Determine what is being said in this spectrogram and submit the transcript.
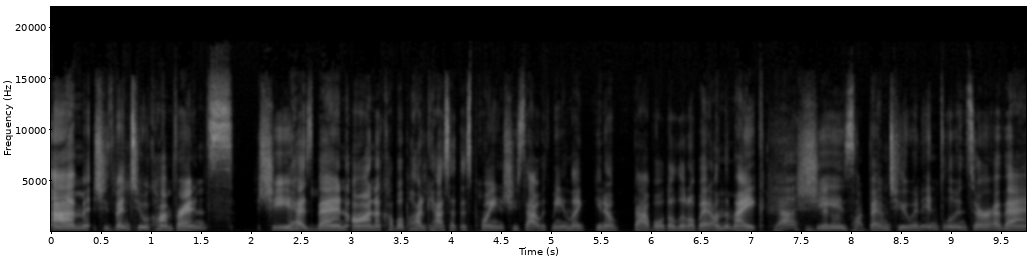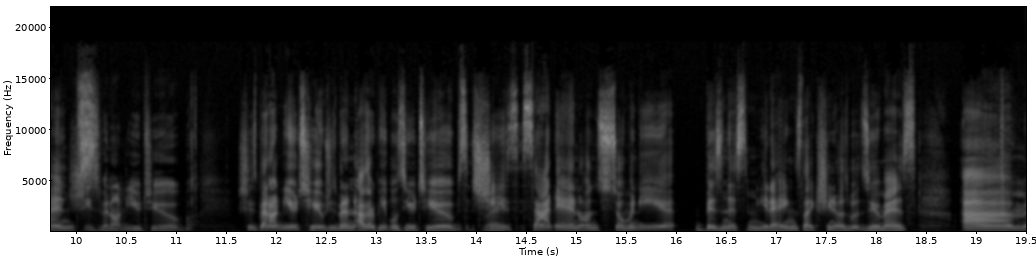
Um, she's been to a conference. She has been on a couple podcasts at this point. She sat with me and like you know babbled a little bit on the mic. Yeah, she's been on been to an influencer event. She's been on YouTube. She's been on YouTube. She's been in other people's YouTubes. Right. She's sat in on so many business meetings. Like she knows what Zoom is. Um,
